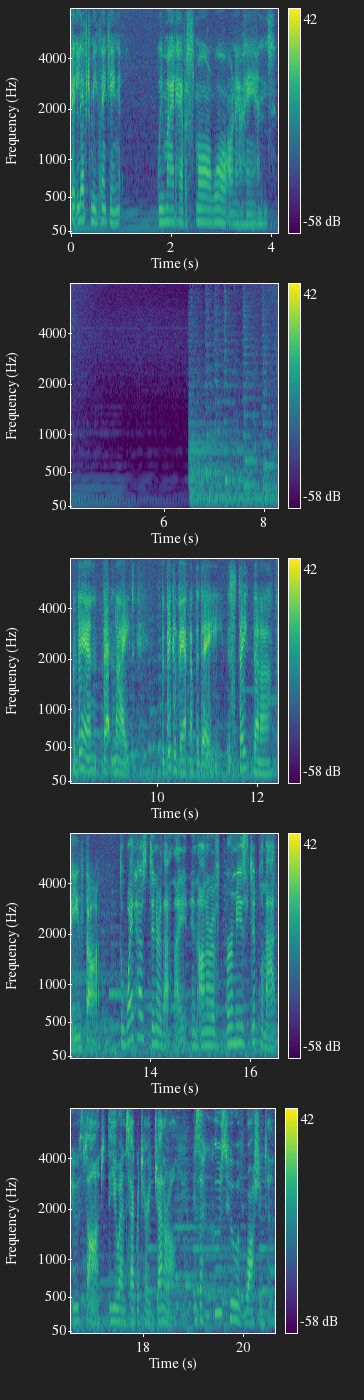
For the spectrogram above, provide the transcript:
It left me thinking we might have a small war on our hands. Then, that night, the big event of the day, the state dinner for U Thant. The White House dinner that night, in honor of Burmese diplomat U Thant, the UN Secretary General, is a who's who of Washington.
